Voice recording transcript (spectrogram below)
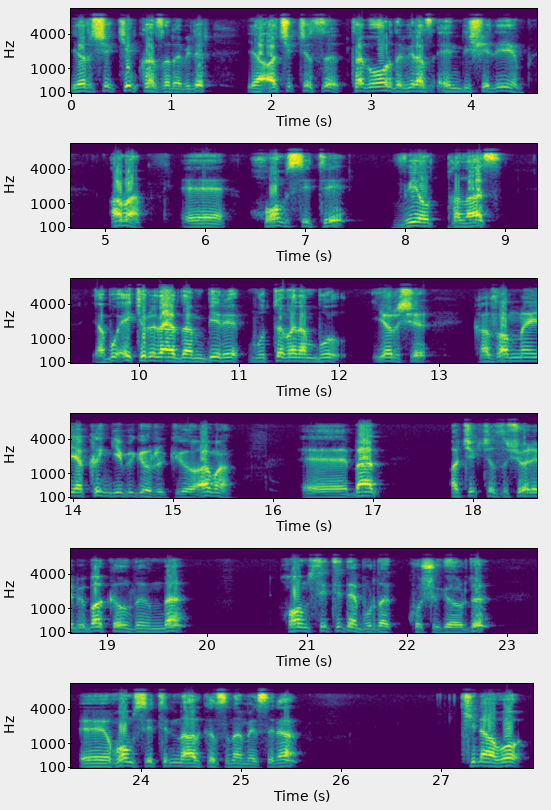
yarışı kim kazanabilir? Ya açıkçası tabi orada biraz endişeliyim. Ama e, Home City, Wild Palace ya bu ekürülerden biri muhtemelen bu yarışı kazanmaya yakın gibi gözüküyor ama e, ben açıkçası şöyle bir bakıldığında Home City de burada koşu gördü. E, Home City'nin arkasına mesela Kinavo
